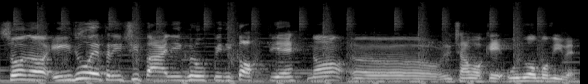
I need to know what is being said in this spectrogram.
sono i due principali gruppi di coppie, no? Uh, diciamo che un uomo vive.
